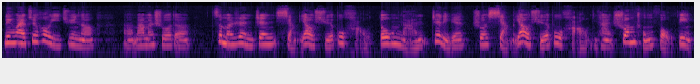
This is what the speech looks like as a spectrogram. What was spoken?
另外最后一句呢，啊妈妈说的这么认真，想要学不好都难。这里边说想要学不好，你看双重否定。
